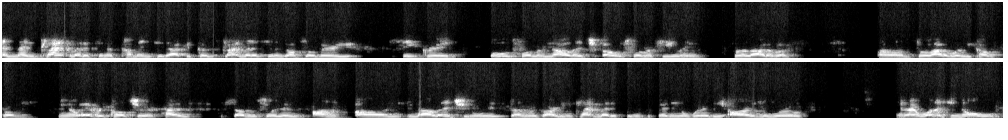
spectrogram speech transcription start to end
And then plant medicine has come into that because plant medicine is also a very sacred, old form of knowledge, old form of healing for a lot of us, um, for a lot of where we come from. You know, every culture has some sort of on, on knowledge and wisdom regarding plant medicine, depending on where they are in the world. And I wanted to know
